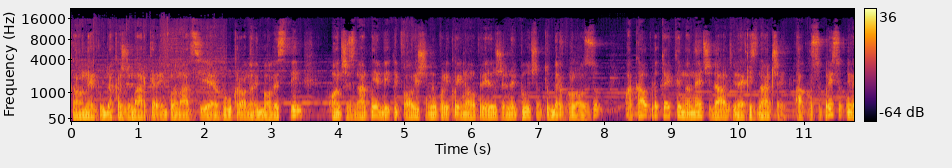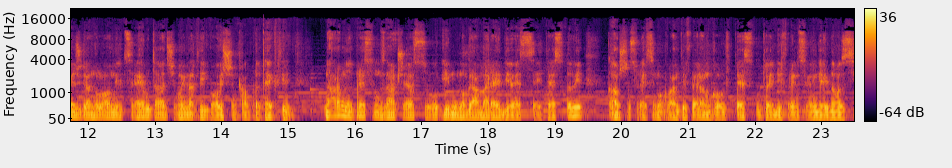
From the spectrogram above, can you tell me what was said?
kao nekog, da kaže, markera inflamacije u kronoj bolesti, on će znatnije biti povišen ukoliko imamo pridruženu i plućnu tuberkulozu, a kao protektivno neće davati neki značaj. Ako su prisutni već granulomi u crevu, tada ćemo imati i povišen kao protektiv. Naravno, od presudnog značaja su imunogama radio assay testovi, kao što su recimo quantiferon gold test u toj diferencijalnoj dijagnozi.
